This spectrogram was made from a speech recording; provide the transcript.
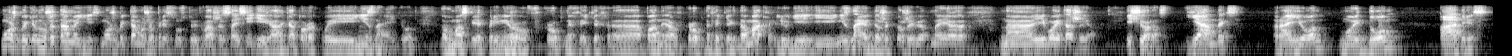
Может быть, он уже там и есть. Может быть, там уже присутствуют ваши соседи, о которых вы не знаете. Вот в Москве, к примеру, в крупных этих, э, в крупных этих домах люди и не знают даже, кто живет на, на его этаже. Еще раз. Яндекс, район, мой дом, адрес.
